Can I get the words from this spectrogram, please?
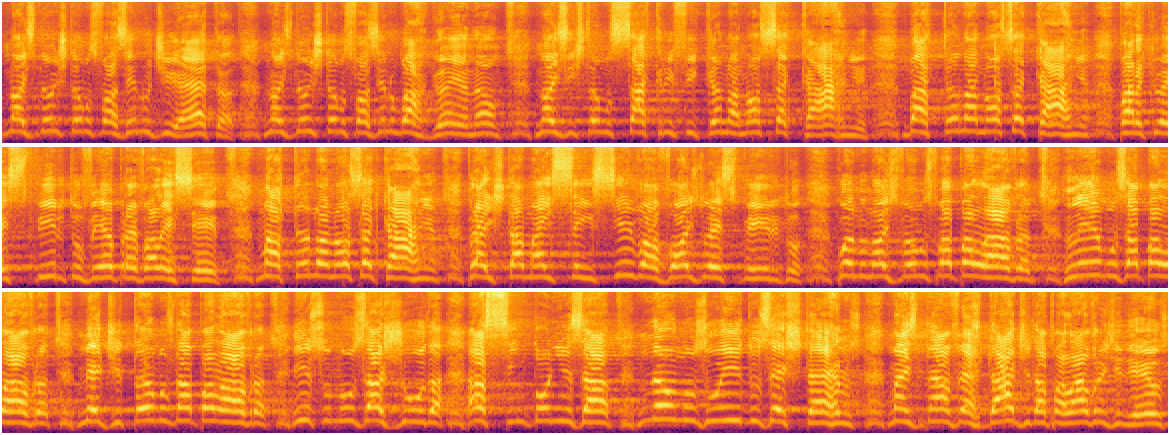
nós não estamos fazendo dieta, nós não estamos fazendo barganha, não. Nós estamos sacrificando a nossa carne, matando a nossa carne para que o Espírito venha prevalecer, matando a nossa carne para estar mais sensível à voz do Espírito. Quando nós vamos para a palavra, lemos a palavra, meditamos na palavra, isso nos ajuda a sintonizar, não nos ruídos externos, mas na verdade da palavra de Deus,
